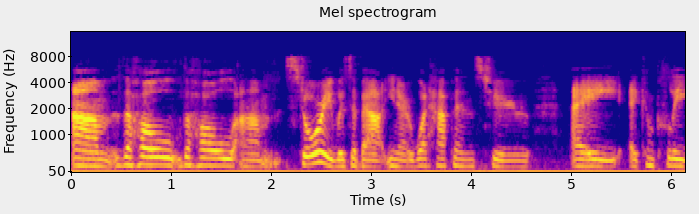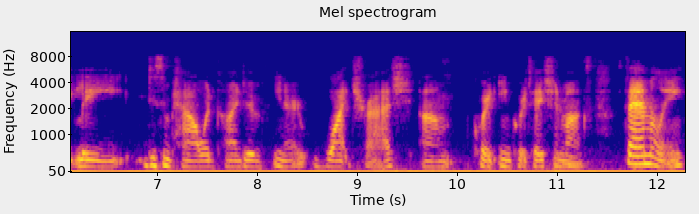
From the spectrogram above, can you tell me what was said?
Um, the whole the whole um, story was about you know what happens to a a completely disempowered kind of you know white trash um, quote in quotation marks family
